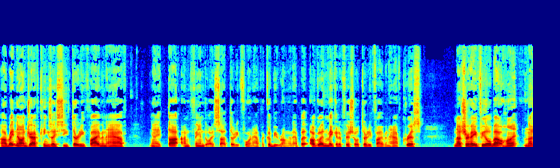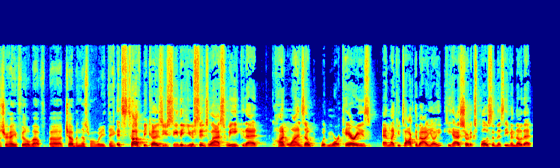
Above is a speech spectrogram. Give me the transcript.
Uh, right now on DraftKings, I see 35 and a half. And I thought on FanDuel I saw 34 and a half. I could be wrong on that, but I'll go ahead and make it official at 35 and a half. Chris, not sure how you feel about Hunt. Not sure how you feel about uh, Chubb in this one. What do you think? It's tough because you see the usage last week that Hunt winds up with more carries. And like you talked about, you know, he, he has showed explosiveness, even though that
